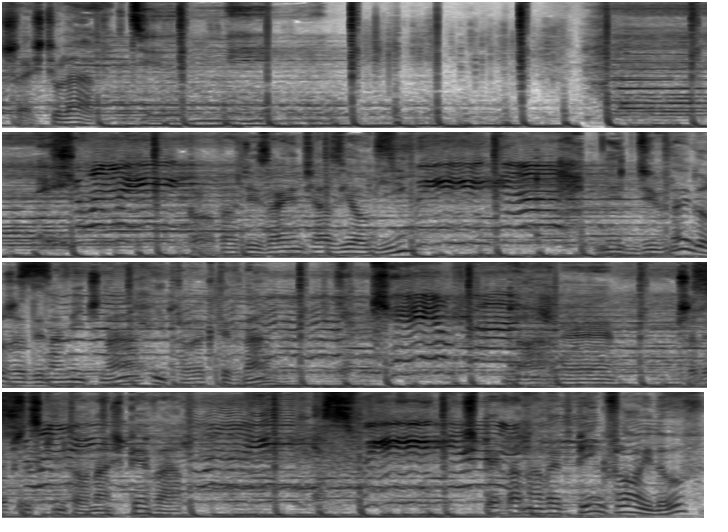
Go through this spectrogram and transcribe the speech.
6 lat. Prowadzi zajęcia z jogi. Nic dziwnego, że dynamiczna i proaktywna, no ale przede wszystkim to ona śpiewa. Śpiewa nawet Pink Floydów.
